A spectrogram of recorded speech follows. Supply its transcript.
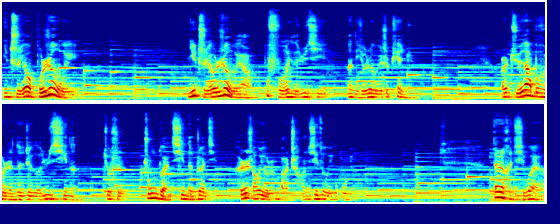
你只要不认为，你只要认为啊不符合你的预期，那你就认为是骗局。而绝大部分人的这个预期呢？就是中短期能赚钱，很少有人把长期作为一个目标。但是很奇怪啊，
